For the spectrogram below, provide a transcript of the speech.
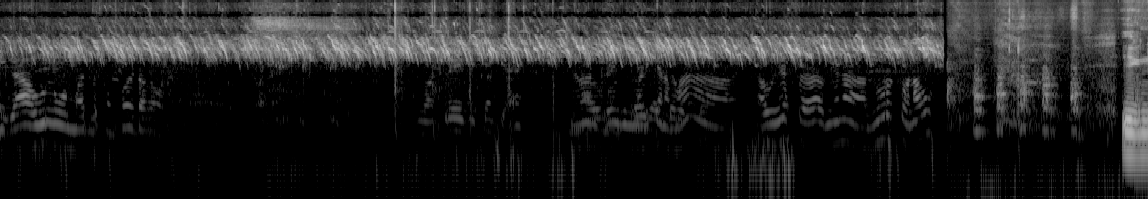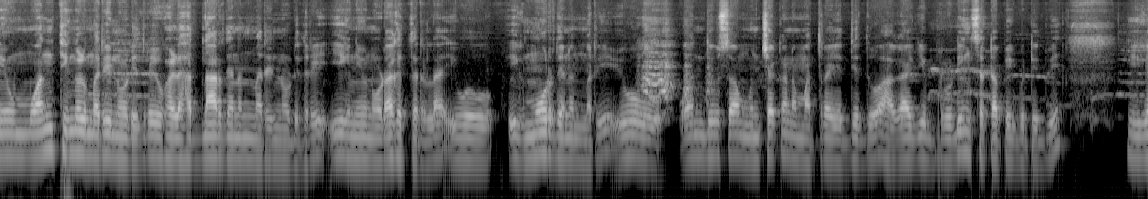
ಈಗ ಅವನು ಮೊದಲು ಕಂಫರ್ಟ್ ಅದಾವ ಅವು ಎಷ್ಟು ಮೀನ ನೂರಕ್ಕೂ ನಾವು ಈಗ ನೀವು ಒಂದು ತಿಂಗಳು ಮರಿ ನೋಡಿದ್ರಿ, ಇವು ಹೊಳ್ಳಿ ಹದಿನಾರು ದಿನದ ಮರಿ ನೋಡಿದ್ರಿ, ಈಗ ನೀವು ನೋಡಾಕತ್ತಿರಲ್ಲ, ಇವು ಈಗ ಮೂರು ದಿನದ ಮರಿ, ಇವು ಒಂದು ದಿವಸ ಮುಂಚೆಕ ನಮ್ಮ ಹತ್ರ ಎದ್ದಿದ್ವು, ಹಾಗಾಗಿ ಬ್ರೂಡಿಂಗ್ ಸೆಟಪಿಗೆ ಬಿಟ್ಟಿದ್ವಿ. ಈಗ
